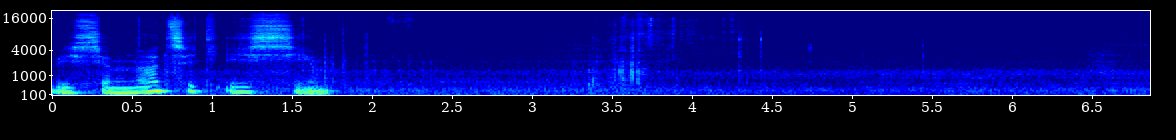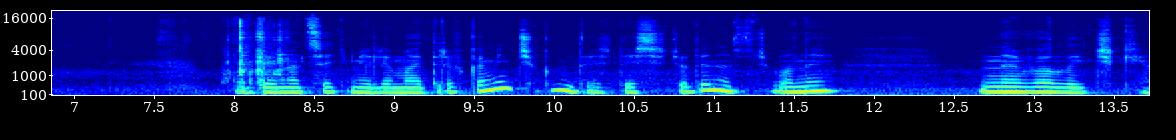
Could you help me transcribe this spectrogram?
Вісімнадцять і сім. 11 мм камінчик, ну десь 10-11, вони невеличкі.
